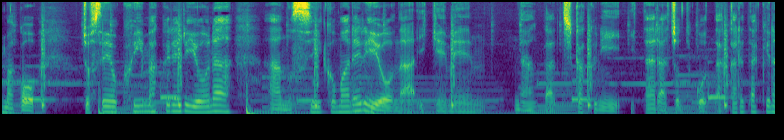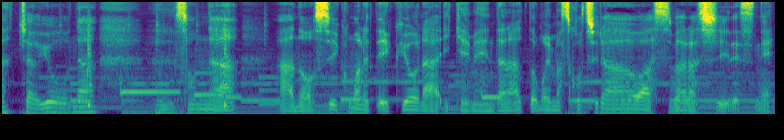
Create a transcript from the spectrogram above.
まあこう、女性を食いまくれるような、あの、吸い込まれるようなイケメン、なんか近くにいたらちょっとこう抱かれたくなっちゃうような、うん、そんな、あの、吸い込まれていくようなイケメンだなと思います。こちらは素晴らしいですね。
